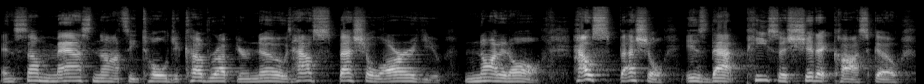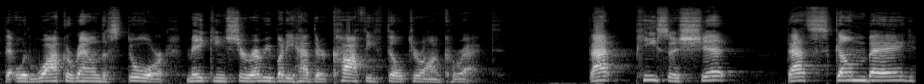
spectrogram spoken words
and some mask Nazi told you cover up your nose? How special are you? Not at all. How special is that piece of shit at Costco that would walk around the store making sure everybody had their coffee filter on correct? That piece of shit, that scumbag,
